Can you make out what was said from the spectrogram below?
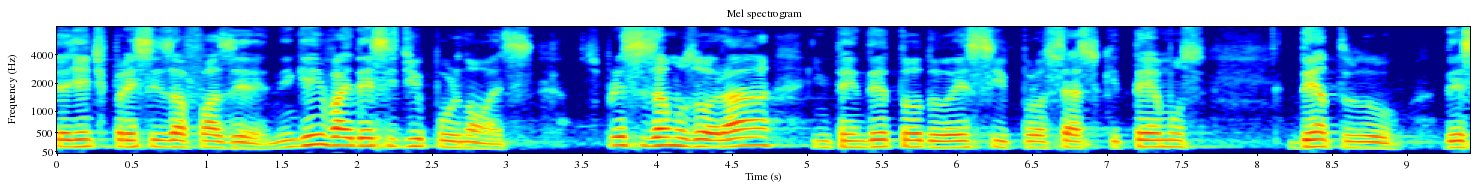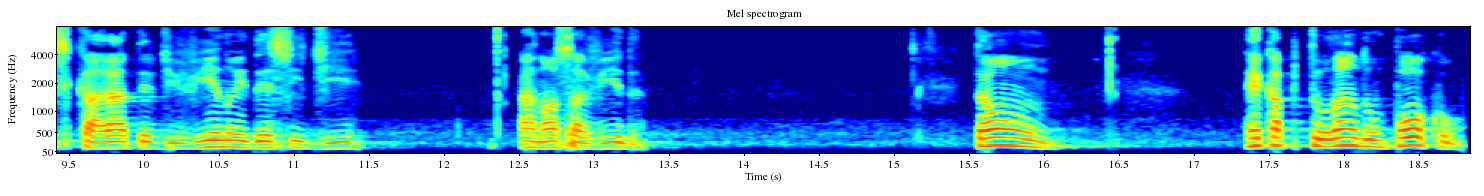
que a gente precisa fazer. Ninguém vai decidir por nós. Nós precisamos orar, entender todo esse processo que temos dentro desse caráter divino e decidir a nossa vida. Então, recapitulando um pouco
